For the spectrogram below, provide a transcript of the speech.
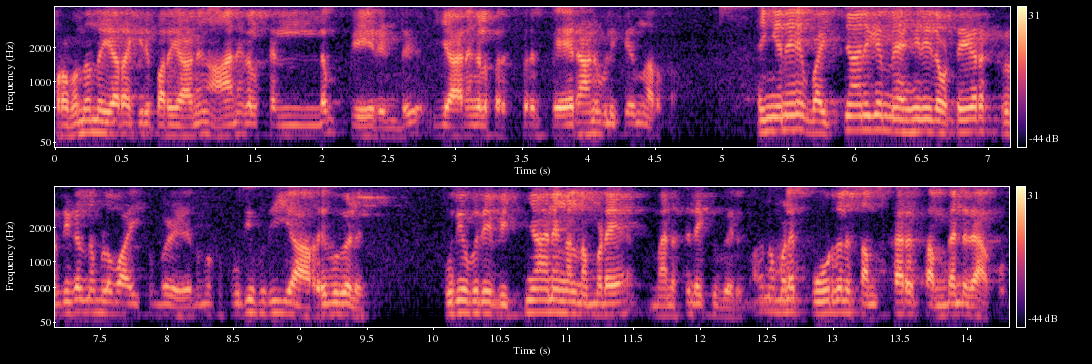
പ്രബന്ധം തയ്യാറാക്കിയിട്ട് പറയാണ് ആനകൾക്കെല്ലാം പേരുണ്ട്. ഈ ആനകൾ പരസ്പരം പേരാണ് വിളിക്കുന്നതെന്ന് അർത്ഥം. ഇങ്ങനെ വൈജ്ഞാനിക മേഖലയിൽ ഒട്ടേറെ കൃതികൾ നമ്മൾ വായിക്കുമ്പോൾ നമുക്ക് പുതിയ പുതിയ അറിവുകൾ പുതിയ പുതിയ വിജ്ഞാനങ്ങൾ നമ്മുടെ മനസ്സിലേക്ക് വരും. അത് നമ്മളെ കൂടുതൽ സംസ്കാര സമ്പന്നരാക്കും.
